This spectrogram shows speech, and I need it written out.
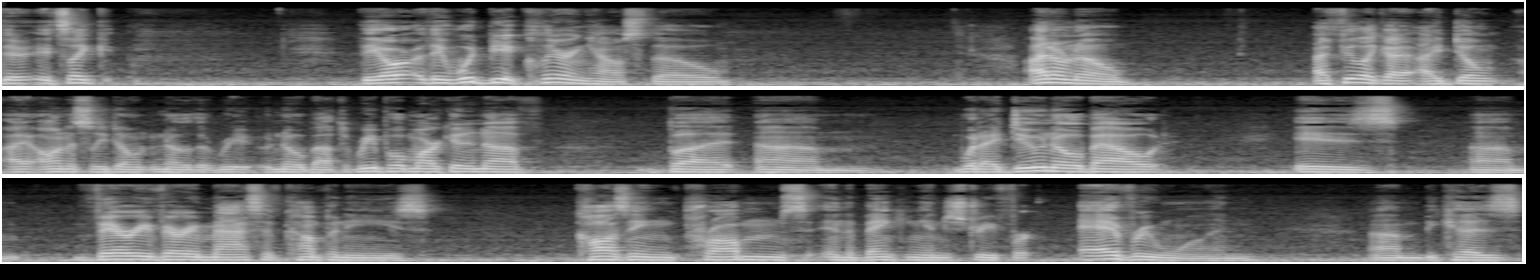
It's like they are. They would be a clearinghouse, though. I don't know. I feel like I, I don't. I honestly don't know the re, know about the repo market enough, but um, what I do know about is um, very very massive companies causing problems in the banking industry for everyone um, because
